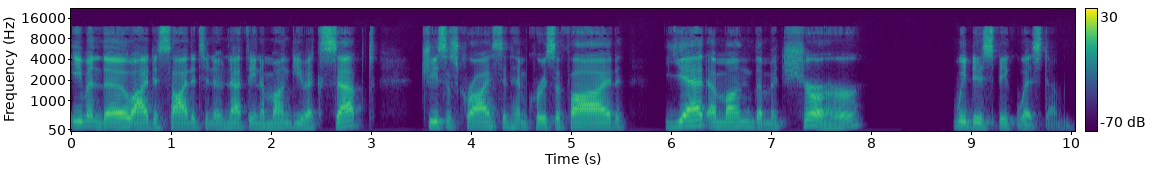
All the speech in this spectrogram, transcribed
even though I decided to know nothing among you except Jesus Christ and Him crucified, yet among the mature, we do speak wisdom.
